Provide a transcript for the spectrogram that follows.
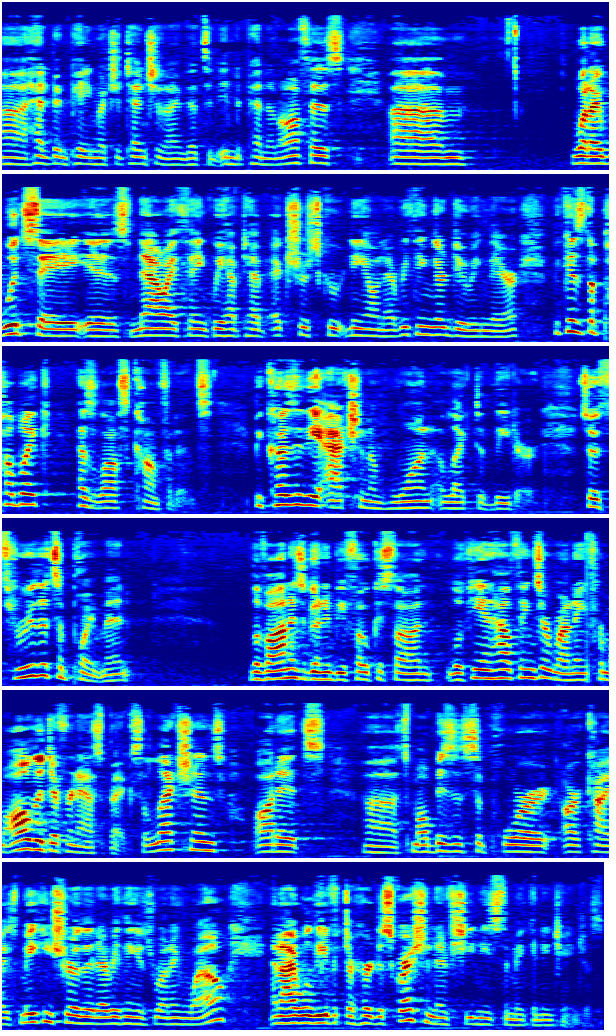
uh, had been paying much attention. I, that's an independent office. Um, what I would say is now I think we have to have extra scrutiny on everything they're doing there because the public has lost confidence because of the action of one elected leader. So through this appointment, LaVonne is going to be focused on looking at how things are running from all the different aspects, elections, audits, uh, small business support, archives, making sure that everything is running well. And I will leave it to her discretion if she needs to make any changes.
